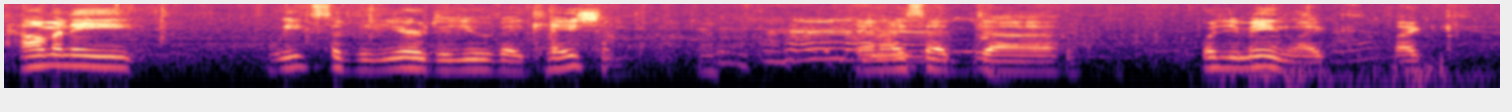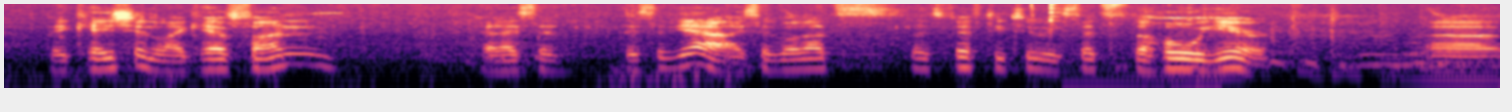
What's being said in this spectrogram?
how many weeks of the year do you vacation? And I said, uh, what do you mean, like, like vacation, like have fun? And I said, they said, yeah. I said, well, that's, that's 52 weeks, that's the whole year. Uh,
